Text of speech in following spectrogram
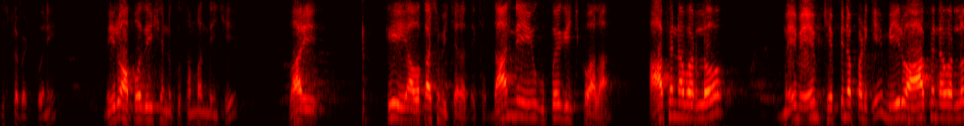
దృష్టిలో పెట్టుకొని మీరు అపోజిషన్కు సంబంధించి కి అవకాశం ఇచ్చారు అధ్యక్ష. దాన్ని ఉపయోగించుకోవాలా? హాఫ్ అన్ అవర్లో మేమేం చెప్పినప్పటికీ మీరు హాఫ్ అన్ అవర్లో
